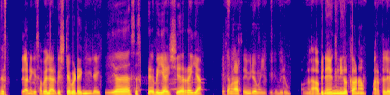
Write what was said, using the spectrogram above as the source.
നിർത്തുകയാണ് ഗസ് അപ്പോൾ എല്ലാവർക്കും ഇഷ്ടപ്പെട്ടെങ്കിൽ ലൈക്ക് ചെയ്യുക സബ്സ്ക്രൈബ് ചെയ്യുക ഷെയർ ചെയ്യുക. ഗസ് നമ്മൾ അടുത്ത വീഡിയോ വരും. നിങ്ങൾ അഭിനയം നിങ്ങൾ കാണാം. മറക്കല്ലേ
